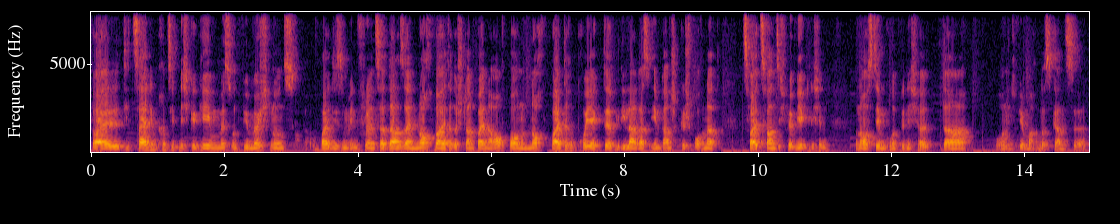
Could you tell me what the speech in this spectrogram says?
weil die Zeit im Prinzip nicht gegeben ist und wir möchten uns bei diesem Influencer-Dasein noch weitere Standbeine aufbauen und noch weitere Projekte, wie die Lara es eben angesprochen hat, 2020 verwirklichen. Und aus dem Grund bin ich halt da und wir machen das Ganze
